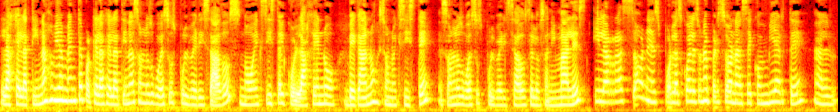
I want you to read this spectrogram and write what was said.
la gelatina, obviamente, porque la gelatina son los huesos pulverizados, no existe el colágeno vegano eso no existe, son los huesos pulverizados de los animales. Y las razones por las cuales una persona se convierte al,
